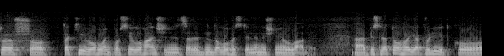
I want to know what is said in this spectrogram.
То, що такий вогонь по всій Луганщині це від недолугості нинішньої влади. Після того, як влітку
